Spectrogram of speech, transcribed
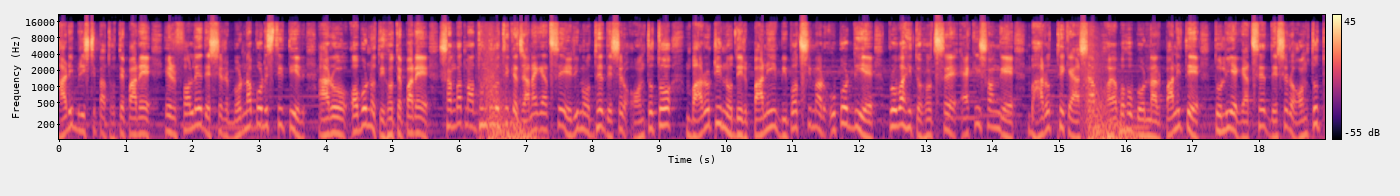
ভারী বৃষ্টিপাত হতে পারে। এর ফলে দেশের বন্যা পরিস্থিতির আরও অবনতি হতে পারে। সংবাদ মাধ্যমগুলো থেকে জানা গেছে, এরই মধ্যে দেশের অন্তত বারোটি নদীর পানি বিপদসীমার উপর দিয়ে প্রবাহিত হচ্ছে। একই সঙ্গে ভারত থেকে আসা ভয়াবহ বন্যার পানিতে তলিয়ে গেছে দেশের অন্তত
